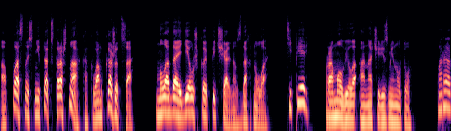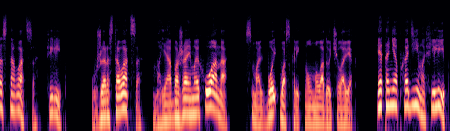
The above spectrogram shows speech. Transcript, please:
Опасность не так страшна, как вам кажется. Молодая девушка печально вздохнула. Теперь, — промолвила она через минуту, — пора расставаться, Филипп. Уже расставаться, моя обожаемая Хуана! — с мольбой воскликнул молодой человек. Это необходимо, Филипп.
